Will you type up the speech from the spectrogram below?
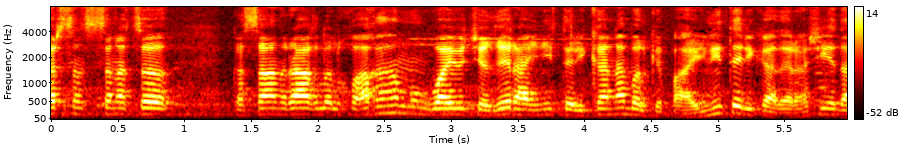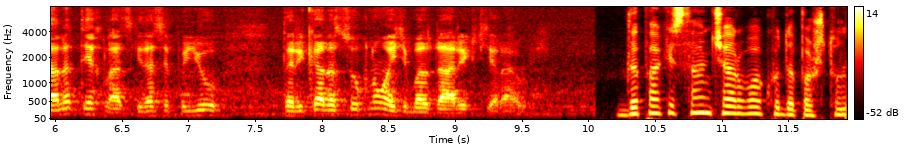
پرسنس څه نه څه کسان راغلل خو هغه هم مونږ وایو چې غیر آئیني طریقه نه بلکې په آئیني طریقه د راشي عدالت یې خلاص کړي داسې په یو طریقه د څوک نه وایي چې بس ډایرکټ یې راوړي. د پاکستان چارواکو د پښتون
